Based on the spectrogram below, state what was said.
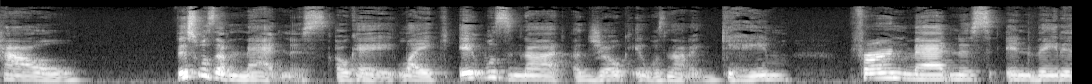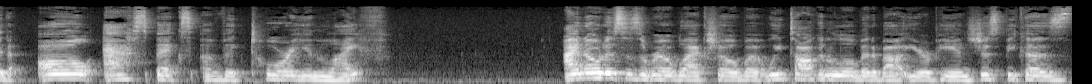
how this was a madness, okay? Like it was not a joke, it was not a game Fern madness invaded all aspects of Victorian life. I know this is a real black show, but we talking a little bit about Europeans just because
